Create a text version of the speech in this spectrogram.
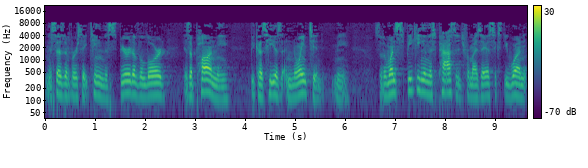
And it says in verse 18, the Spirit of the Lord is upon me because he has anointed me. So the one speaking in this passage from Isaiah 61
